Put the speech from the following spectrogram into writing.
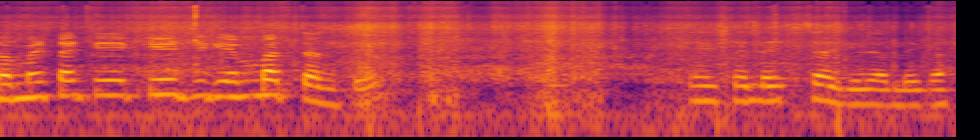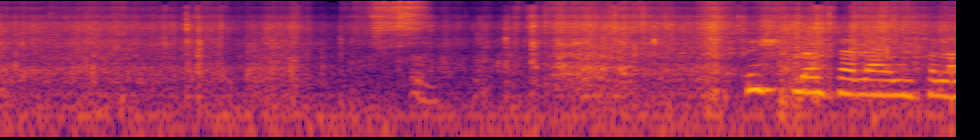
ಟೊಮೆಟೊಗೆ ಕೆ ಜಿಗೆ ಎಂಬತ್ತಂತೆ. ರೇಟ್ ಎಲ್ಲ ಹೆಚ್ಚಾಗಿದೆ ಅಲ್ಲೀಗ ಫಿಶ್ ಮಸಾಲ ಮಸಾಲ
